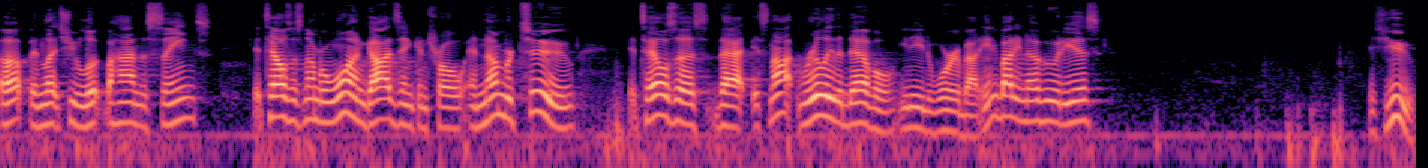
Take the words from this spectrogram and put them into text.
up and lets you look behind the scenes, it tells us number one, God's in control, and number two, it tells us that it's not really the devil you need to worry about. Anybody know who it is? It's you.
